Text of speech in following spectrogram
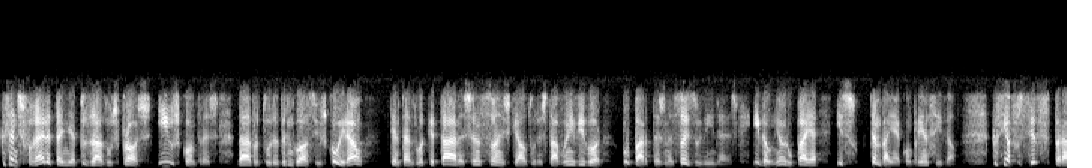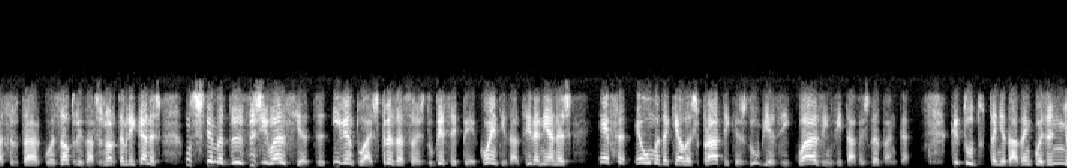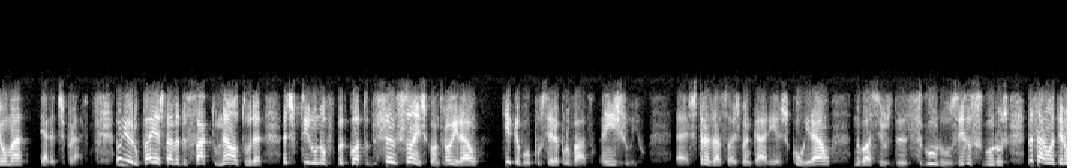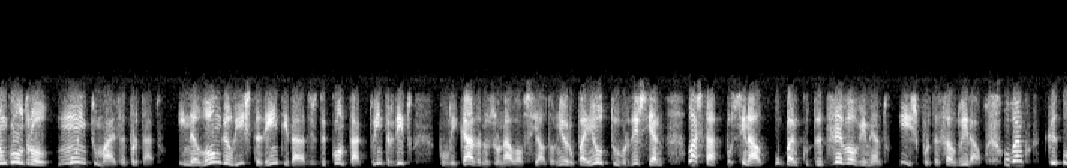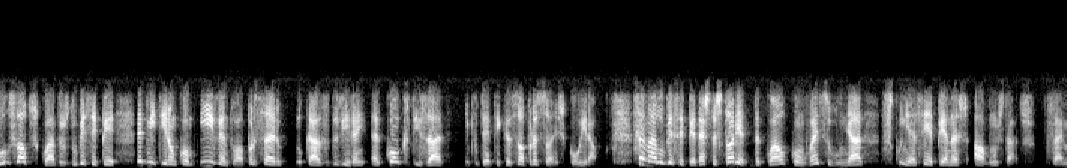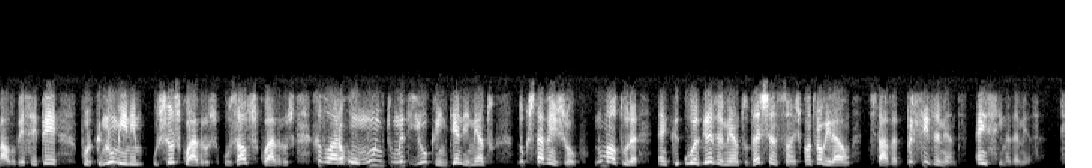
Que Santos Ferreira tenha pesado os prós e os contras da abertura de negócios com o Irão tentando acatar as sanções que à altura estavam em vigor por parte das Nações Unidas e da União Europeia, isso também é compreensível. Que se oferecesse para acertar com as autoridades norte-americanas um sistema de vigilância de eventuais transações do BCP com entidades iranianas, essa é uma daquelas práticas dúbias e quase inevitáveis da banca. Que tudo tenha dado em coisa nenhuma era de esperar. A União Europeia estava, de facto, na altura, a discutir um novo pacote de sanções contra o Irão que acabou por ser aprovado em julho. As transações bancárias com o Irão, negócios de seguros e resseguros, passaram a ter um controle muito mais apertado. E na longa lista de entidades de contacto interdito, publicada no Jornal Oficial da União Europeia em outubro deste ano, lá está, por sinal, o Banco de Desenvolvimento e Exportação do Irão. O banco que os altos quadros do BCP admitiram como eventual parceiro no caso de virem a concretizar hipotéticas operações com o Irão. Sai mal o BCP desta história, da qual convém sublinhar se conhecem apenas alguns dados. Sai mal o BCP porque, no mínimo, os seus quadros, os altos quadros, revelaram um muito medíocre entendimento do que estava em jogo, numa altura em que o agravamento das sanções contra o Irão estava precisamente em cima da mesa.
